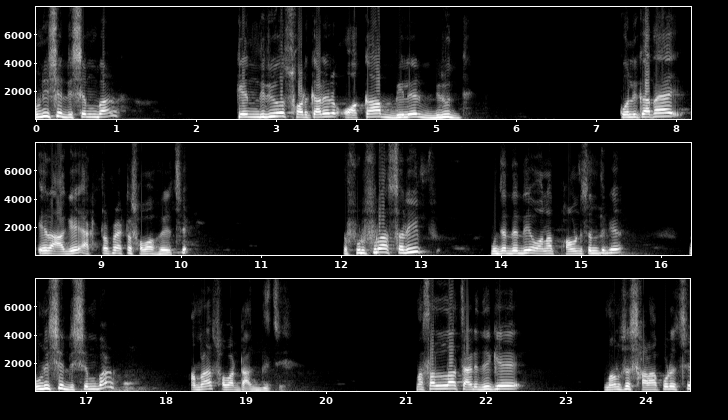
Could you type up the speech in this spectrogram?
উনিশে ডিসেম্বর কেন্দ্রীয় সরকারের অকাপ বিলের বিরুদ্ধে। কলকাতায় এর আগে একটার পর একটা সভা হয়েছে। ফুরফুরা শরীফ মুজাদ্দেদিয়া অনাথ ফাউন্ডেশন থেকে উনিশে ডিসেম্বর আমরা সবার ডাক দিচ্ছি। মাসাল্লাহ চারিদিকে মানুষের সাড়া পড়েছে।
